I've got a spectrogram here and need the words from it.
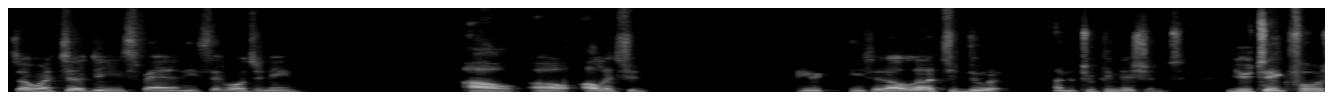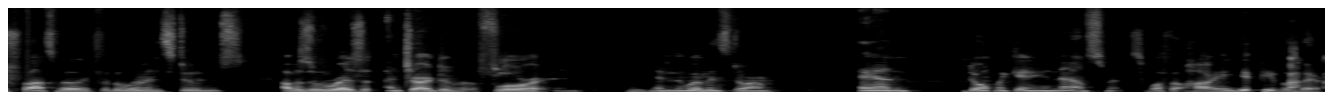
so i went to dean span and he said well jeannine I'll I'll I'll let you. He he said I'll let you do it under two conditions. You take full responsibility for the women students. I was a resident in charge of a floor in, Mhm. in the women's dorm, and don't make any announcements. Well, I thought, how do you get people there?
